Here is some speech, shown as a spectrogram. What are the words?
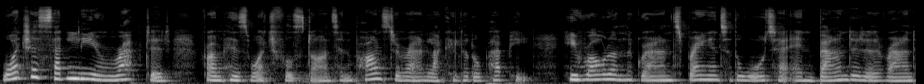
Watcher suddenly erupted from his watchful stance and pranced around like a little puppy. He rolled on the ground, sprang into the water, and bounded around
